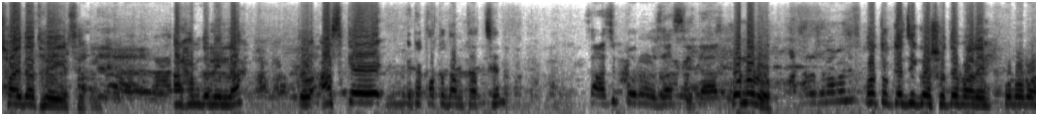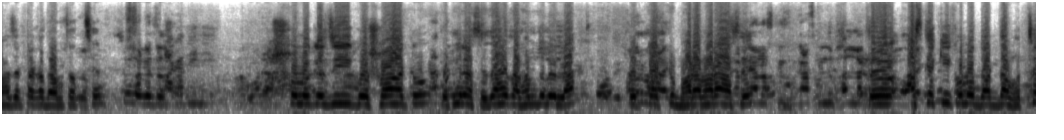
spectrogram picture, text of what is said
ছয় দাঁত হয়ে গেছে। আলহামদুলিল্লাহ। তো আজকে এটা কত দাম চাচ্ছেন? আজ পনেরো যাচ্ছে। তা পনেরো? কত কেজি গোশ হতে পারে? পনেরো হাজার টাকা দাম চাচ্ছেন ষোলো কেজি। গোশ হওয়া একটু কঠিন আছে। যাই হোক আলহামদুলিল্লাহ পেটটা একটু ভরা ভরা আছে। তো আজকে কি কোনো দরদাম হচ্ছে?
